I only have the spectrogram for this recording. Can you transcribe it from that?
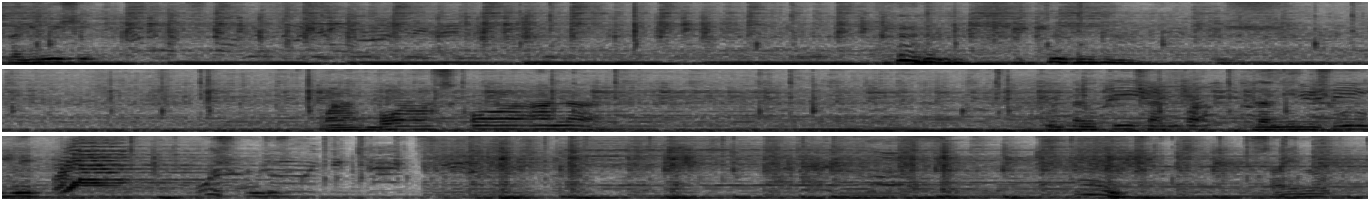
Lagi misi malah bolos sekolah anda. Punten pak. Lagi disuruh nih Wush, anjir hmm, saya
